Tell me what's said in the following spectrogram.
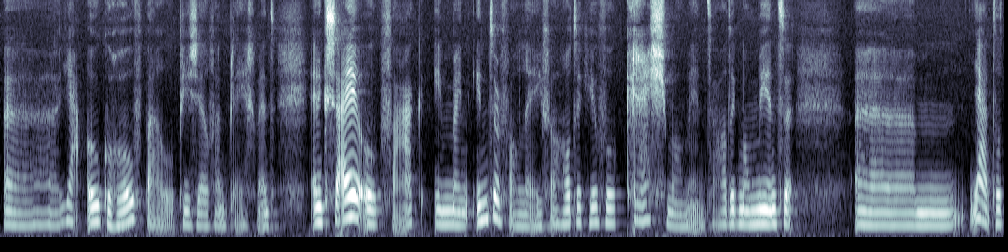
uh, ja, ook roofbouw op jezelf aan het plegen bent. En ik zei ook vaak, in mijn intervalleven had ik heel veel crashmomenten. Had ik momenten um, ja, dat,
